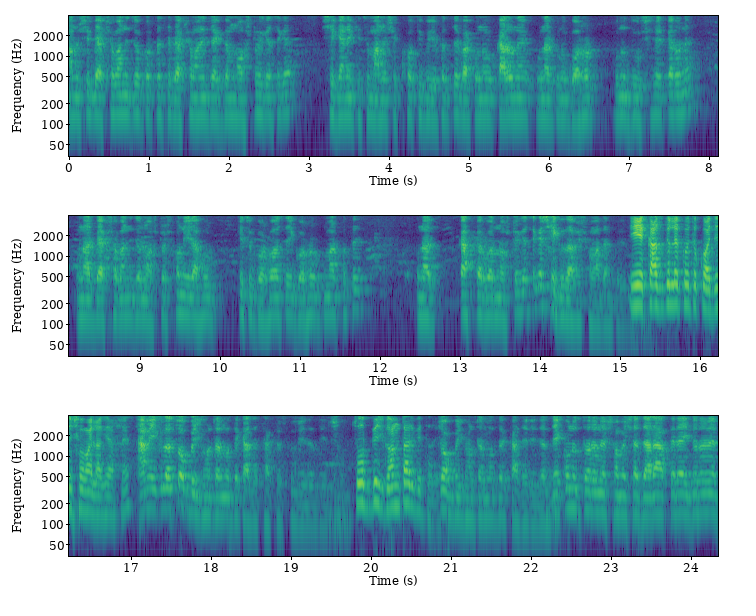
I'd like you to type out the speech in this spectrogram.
মানুষের ব্যবসা বাণিজ্য করতেছে ব্যবসা বাণিজ্য একদম নষ্ট হয়ে গেছে গা। সেখানে কিছু মানুষের ক্ষতি করে ফেলছে বা কোনো কারণে ওনার কোনো গ্রহর কোনো দোষের কারণে ওনার ব্যবসা বাণিজ্য নষ্ট। শনি রাহুর কিছু গ্রহ আছে এই গ্রহ মারফতে ওনার কাজ কারবার নষ্ট হয়ে গেছে সেগুলো আমি সমাধান করি এই কাজগুলো কত কয়দিন সময় লাগে আপনি আমি এগুলো চব্বিশ ঘণ্টার মধ্যে কাজে সাকসেসফুল রেজাল্ট দিয়েছি চব্বিশ ঘণ্টার ভিতরে? চব্বিশ ঘণ্টার মধ্যে কাজের রেজাল্ট যে কোনো ধরনের সমস্যা যারা আপনারা এই ধরনের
